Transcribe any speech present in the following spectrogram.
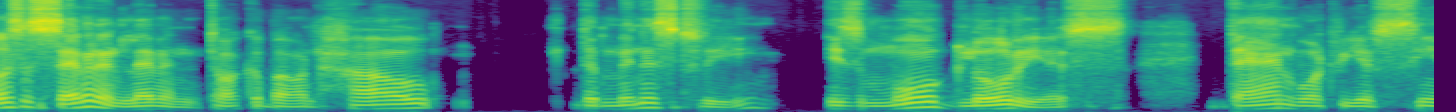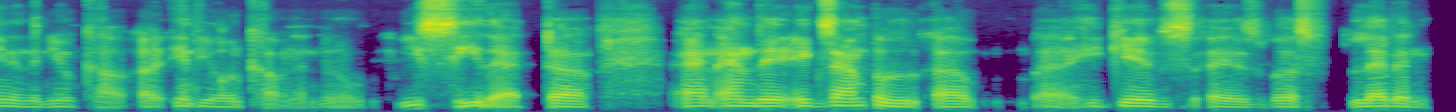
Verses 7 and 11 talk about how the ministry is more glorious than what we have seen in the new uh, in the old covenant. You know, we see that uh, and and the example uh, uh he gives is verse 11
